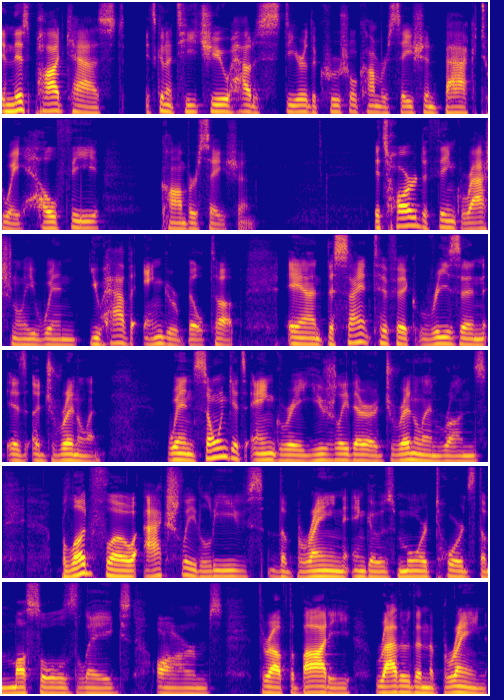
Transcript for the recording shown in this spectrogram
In this podcast, it's going to teach you how to steer the crucial conversation back to a healthy conversation. It's hard to think rationally when you have anger built up. And the scientific reason is adrenaline. When someone gets angry, usually their adrenaline runs. Blood flow actually leaves the brain and goes more towards the muscles, legs, arms, throughout the body rather than the brain.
